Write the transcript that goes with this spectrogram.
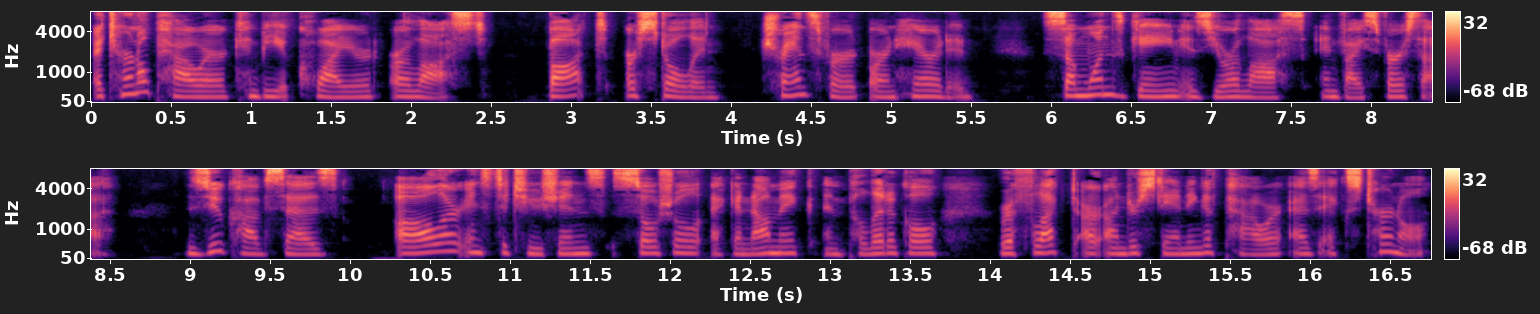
Eternal power can be acquired or lost, bought or stolen, transferred or inherited. Someone's gain is your loss, and vice versa. Zukav says all our institutions, social, economic, and political, reflect our understanding of power as external.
